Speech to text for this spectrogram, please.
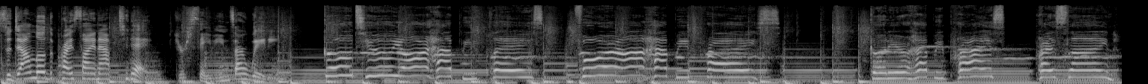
So, download the Priceline app today. Your savings are waiting. To your happy place for a happy price. Go to your happy price, Priceline.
